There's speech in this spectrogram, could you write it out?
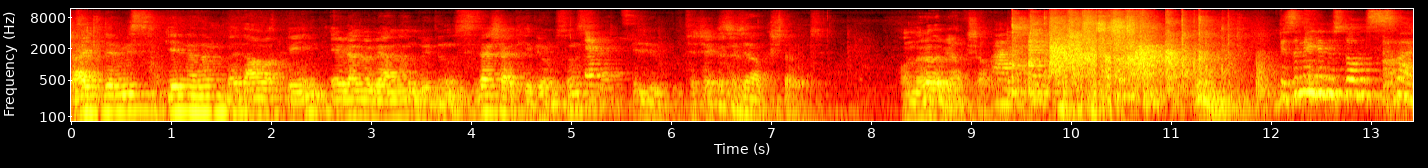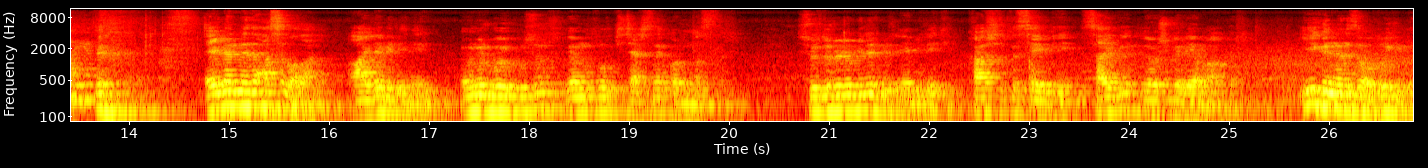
Şahitlerimiz Gelin Hanım ve Damat Bey'in evlenme beyanlarını duydunuz. Sizler şahitlik ediyor musunuz? Evet. Ediyorum. Teşekkür ederim. Size alkışlar olsun. Onlara da bir alkış alalım. Bizim elimizde olan siz var ya. Evlenmede asıl olan aile birliğinin ömür boyu huzur ve mutluluk içerisinde korunmasıdır. Sürdürülebilir bir evlilik, karşılıklı sevgi, saygı ve hoşgörüye bağlıdır. İyi günlerinizde olduğu gibi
